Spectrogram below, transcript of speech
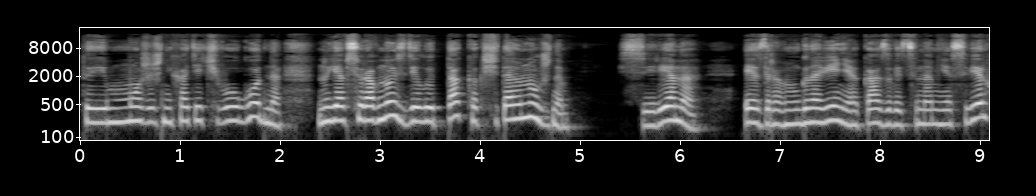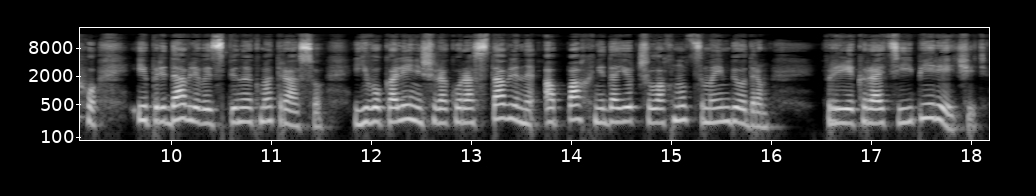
«Ты можешь не хотеть чего угодно, но я все равно сделаю так, как считаю нужным». «Сирена!» Эзра в мгновение оказывается на мне сверху и придавливает спиной к матрасу. Его колени широко расставлены, а пах не дает шелохнуться моим бедрам. «Прекрати перечить!»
